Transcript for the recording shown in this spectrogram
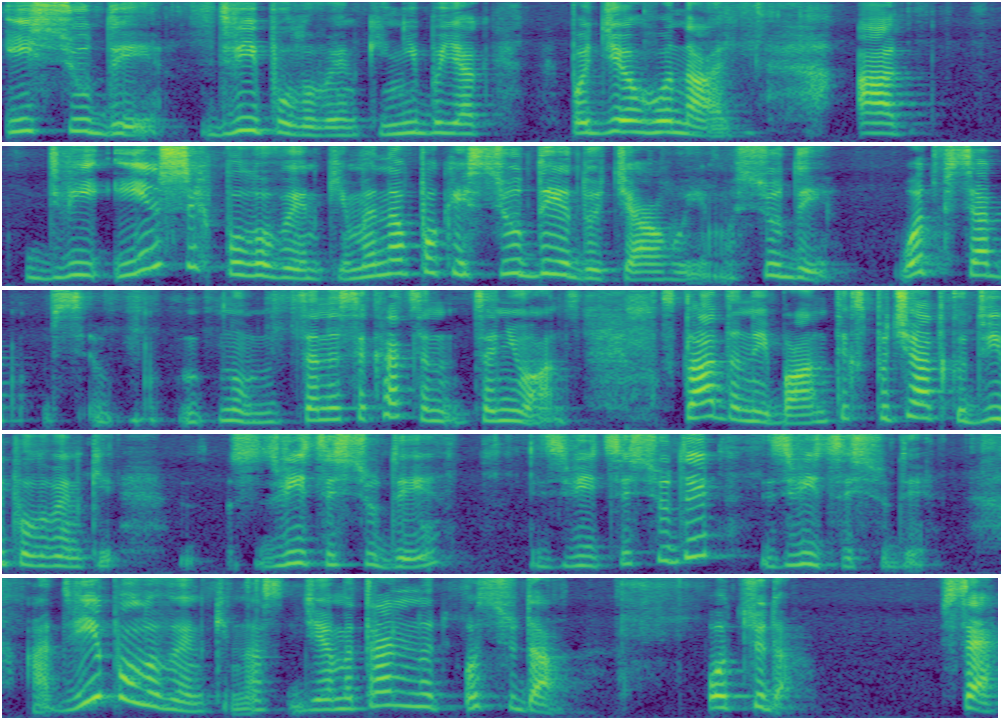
і сюди. Дві половинки, ніби як по діагоналі. А дві інших половинки ми навпаки сюди дотягуємо, сюди. От вся, ну, це не секрет, це, це нюанс. Складений бантик. Спочатку дві половинки звідси сюди, звідси сюди, звідси сюди. А дві половинки в нас діаметрально от сюди. От сюди. Все.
